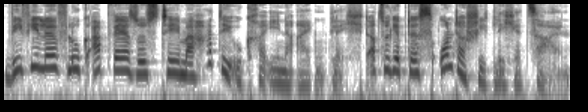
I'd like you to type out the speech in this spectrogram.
Wie viele Flugabwehrsysteme hat die Ukraine eigentlich? Dazu gibt es unterschiedliche Zahlen.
